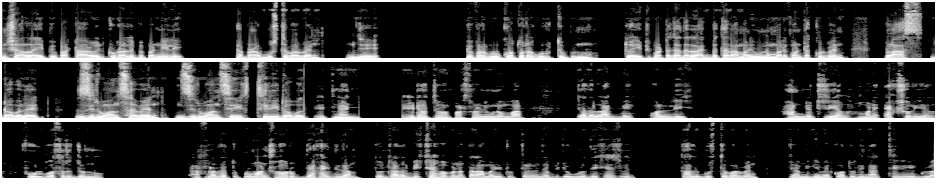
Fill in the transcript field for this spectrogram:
ইনশাআল্লাহ এই পেপারটা আর ওই টোটাল পেপার নিলে আপনারা বুঝতে পারবেন যে পেপারগুলো কতটা গুরুত্বপূর্ণ। তো এই পেপারটা যাদের লাগবে, তারা আমার ইউ নম্বরে কন্ট্যাক্ট করবেন plus double eight zero one seven zero one six three double eight nine এটা হচ্ছে আমার পার্সোনাল ইউ নম্বর যাদের লাগবে অনলি হান্ড্রেড রিয়াল মানে একশো রিয়াল ফুল বছরের জন্য। আপনাদের তো প্রমাণ স্বরূপ দেখাই দিলাম, তো যাদের বিশ্বাস হবে না, তারা আমার ইউটিউব চ্যানেলে ভিডিওগুলো দেখে আসবেন, তাহলে বুঝতে পারবেন যে আমি গেমের কতদিন আগ থেকে এগুলো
